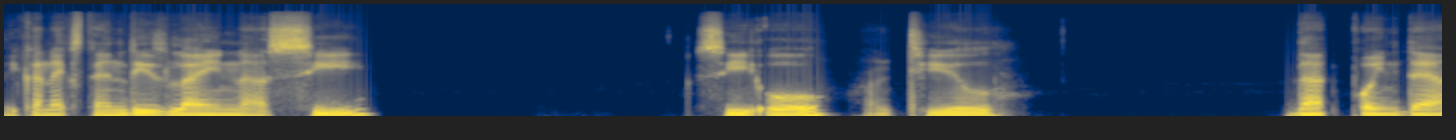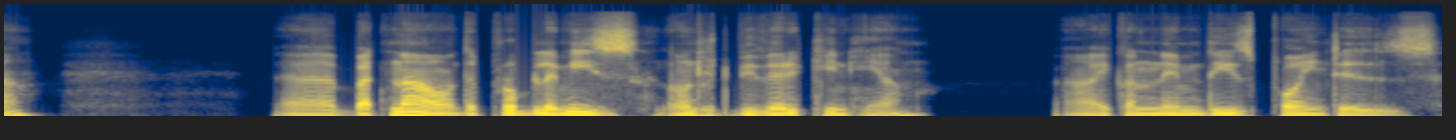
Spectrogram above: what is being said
we can extend this line uh, C, CO until that point there. Uh, but now the problem is, I want you to be very keen here. Uh, I can name this point as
